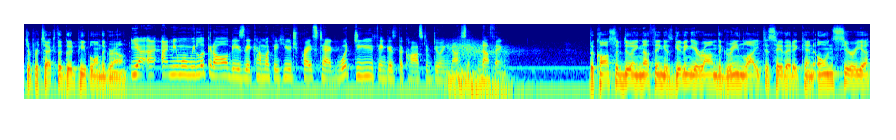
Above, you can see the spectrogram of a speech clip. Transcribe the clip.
to protect the good people on the ground. Yeah, I, I, mean, when we look at all of these, they come with a huge price tag. What do you think is the cost of doing nothing? The cost of doing nothing is giving Iran the green light to say that it can own Syria,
